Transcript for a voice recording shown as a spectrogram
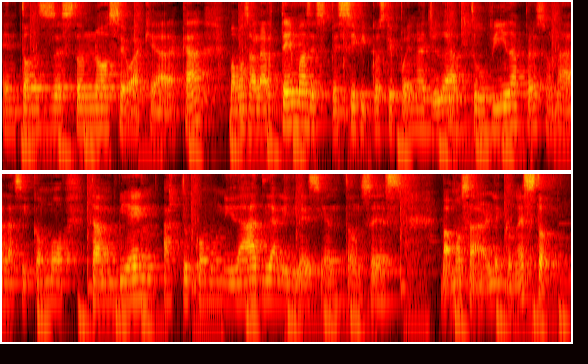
Entonces esto no se va a quedar acá. Vamos a hablar temas específicos que pueden ayudar tu vida personal, así como también a tu comunidad y a la iglesia. Entonces vamos a darle con esto.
